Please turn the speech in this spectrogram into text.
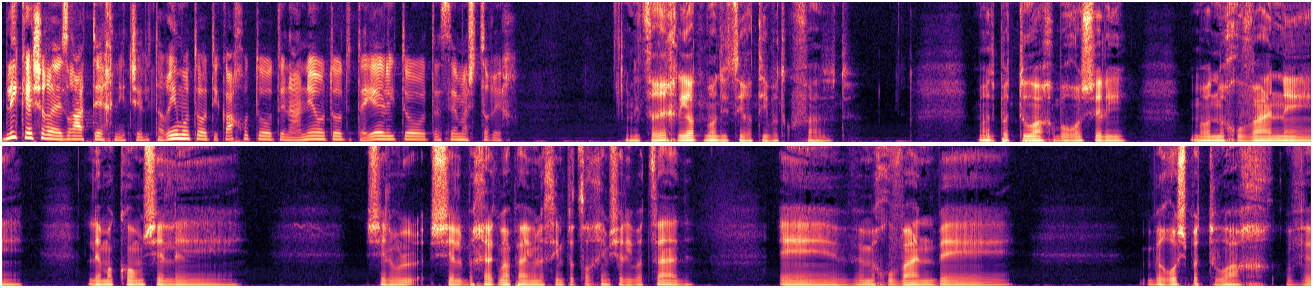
בלי קשר לעזרה הטכנית של תרים אותו, תיקח אותו, תנענע אותו, תטייל איתו, תעשה מה שצריך. אני צריך להיות מאוד יצירתי בתקופה הזאת. מאוד פתוח בראש שלי, מאוד מכוון אה, למקום של, אה, של, של בחלק מהפעמים לשים את הצרכים שלי בצד, אה, ומכוון ב, בראש פתוח, ו,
